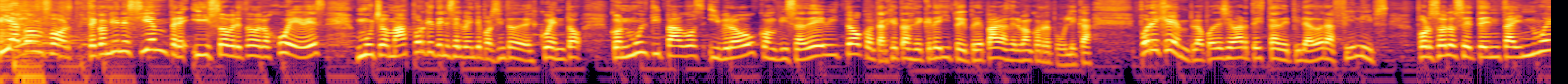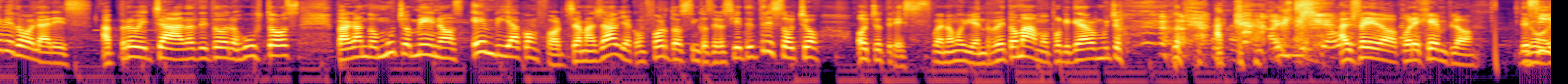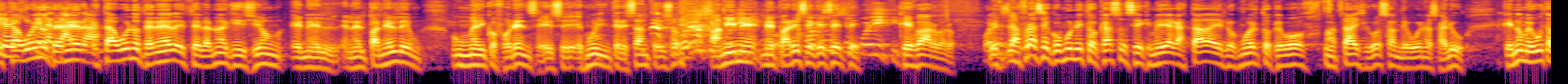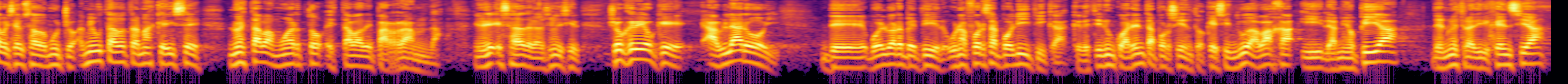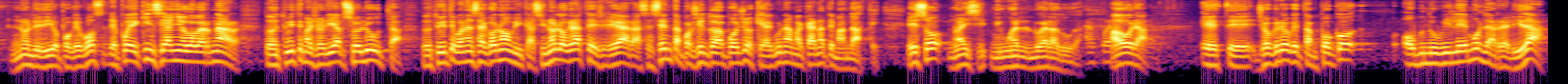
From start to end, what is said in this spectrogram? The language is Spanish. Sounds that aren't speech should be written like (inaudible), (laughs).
Vía Confort, te conviene siempre y sobre todo los jueves, mucho más porque tenés el 20% de descuento con multipagos y Brow, con Visa Débito, con tarjetas de crédito y prepagas del Banco República. Por ejemplo, podés llevarte esta depiladora Philips por solo 79 dólares. Aprovechá, date todos los gustos, pagando mucho menos en Vía Confort. Llama ya, Vía Confort 2507 38 83. Bueno, muy bien, retomamos porque quedaron muchos... (laughs) Alfredo, por ejemplo. está, bueno tener, está, bueno tener, este, la nueva adquisición en el, en el panel de un, médico forense. Es, muy interesante eso. A mí me, parece que es, este, que es bárbaro. La frase común en estos casos es que media gastada es los muertos que vos matáis y gozan de buena salud. Que no me gusta porque se ha usado mucho. A mí me gusta otra más que dice, no estaba muerto, estaba de parranda. Esa declaración es decir, yo creo que hablar hoy de, vuelvo a repetir, una fuerza política que tiene un 40%, que sin duda baja, y la miopía de nuestra dirigencia no le dio, porque vos después de 15 años de gobernar, donde tuviste mayoría absoluta, donde tuviste bonanza económica, si no lograste llegar a 60% de apoyo es que alguna macana te mandaste. Eso no hay ningún lugar a duda. Ahora, este, yo creo que tampoco obnubilemos la realidad.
